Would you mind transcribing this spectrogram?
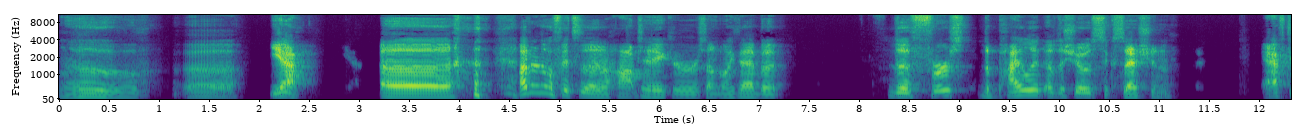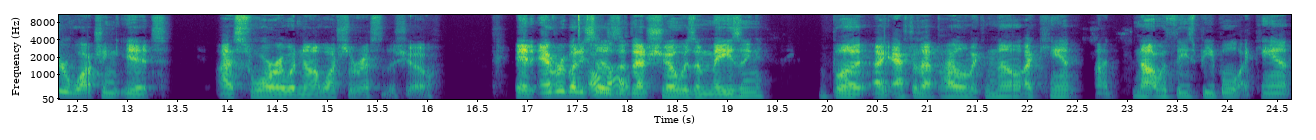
Oh, uh, yeah. Uh, I don't know if it's a hot take or something like that, but the first, the pilot of the show Succession, after watching it, I swore I would not watch the rest of the show. And everybody Oh, says wow. that that show is amazing, but I, after that pilot, I'm like, no, I can't. I, not with these people. I can't.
